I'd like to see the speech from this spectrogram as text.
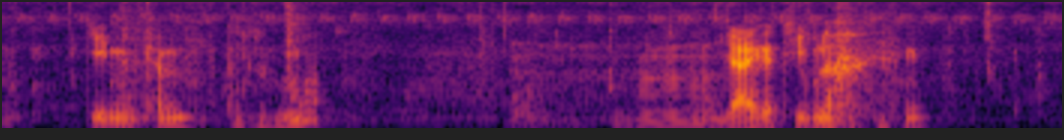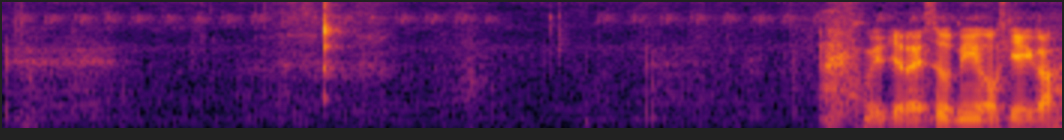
ำกินกันเหมาะย้ายกระชิมเลยไม่จะได้สูตรนี้โอเคก่อน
